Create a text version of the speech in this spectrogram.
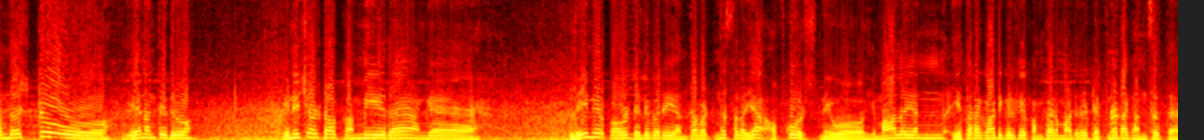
ಒಂದಷ್ಟು ಏನಂತಿದ್ರು? ಇನಿಷಿಯಲ್ ಟಾಕ್ ಕಮ್ಮಿ ಇದೆ, ಹಂಗೆ ಲೀನಿಯರ್ ಪವರ್ ಡೆಲಿವರಿ ಅಂತ ಬಟ್ ಅನ್ನಿಸಲ್ಲ ಯಾ ಅಫ್ಕೋರ್ಸ್ ನೀವು ಹಿಮಾಲಯನ್ ಈ ಥರ ಗಾಡಿಗಳಿಗೆ ಕಂಪೇರ್ ಮಾಡಿದರೆ ಡೆಫಿನೆಟಾಗಿ ಅನಿಸುತ್ತೆ.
